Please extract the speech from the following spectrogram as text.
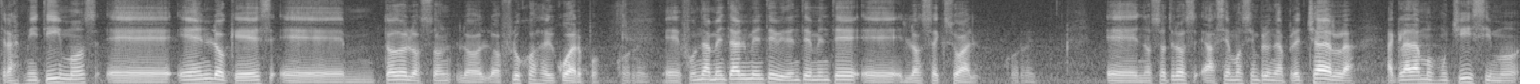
transmitimos en lo que es todos los, son, los flujos del cuerpo, fundamentalmente, evidentemente, lo sexual. nosotros hacemos siempre una precharla, aclaramos muchísimo,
